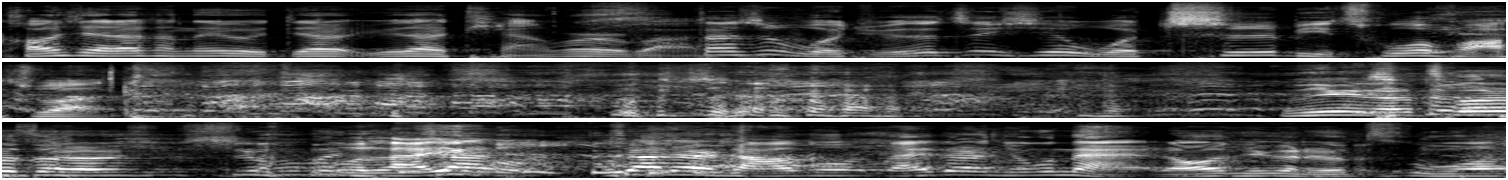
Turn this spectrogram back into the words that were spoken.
烤起来可能有点有点甜味儿吧。但是我觉得这些我吃比搓划算。你搁这搓着搓着，师傅问你加我来一口加点啥不？来点牛奶，然后你搁这搓。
